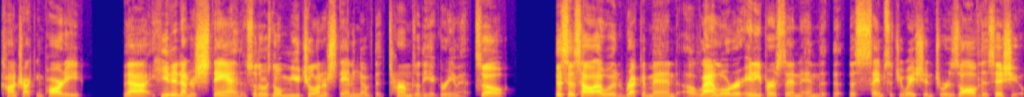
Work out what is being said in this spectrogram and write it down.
contracting party that he didn't understand so there was no mutual understanding of the terms of the agreement. So this is how i would recommend a landlord or any person in the, the, the same situation to resolve this issue.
